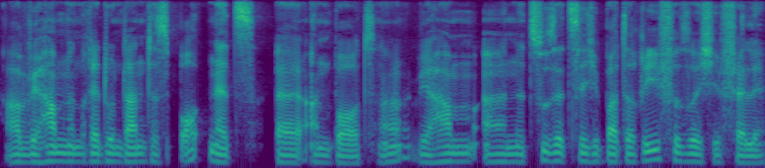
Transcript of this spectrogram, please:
aber wir haben ein redundantes Bordnetz äh, an Bord. Ne? Wir haben äh, eine zusätzliche Batterie für solche Fälle.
